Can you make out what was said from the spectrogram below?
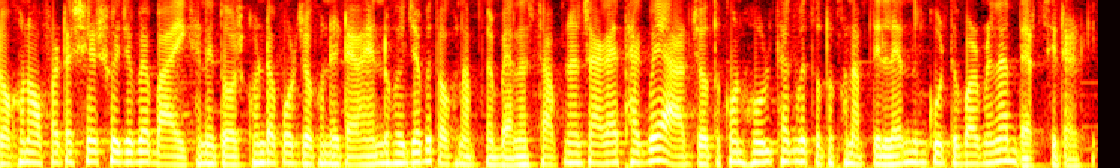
যখন অফারটা শেষ হয়ে যাবে বা এখানে দশ ঘণ্টা পর যখন এটা এন্ড হয়ে যাবে, তখন আপনার ব্যালেন্সটা আপনার জায়গায় থাকবে। আর যতক্ষণ হোল্ড থাকবে, ততক্ষণ আপনি লেনদেন করতে পারবেন না দ্যাটস ইট আর কি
